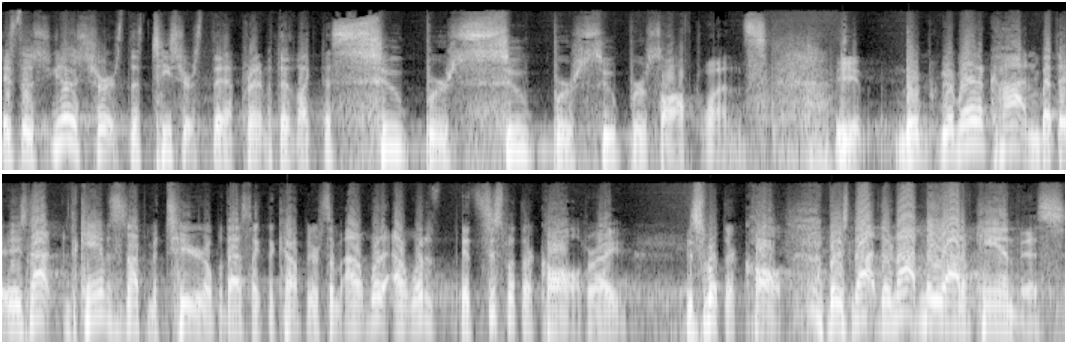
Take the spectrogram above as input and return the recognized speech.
It's those you know those shirts, the t-shirts that print, but they're like the super, super, super soft ones. You, they're, they're, made of cotton, but it's not the canvas is not the material, but that's like the company or some. Uh, what, uh, what, it's just what they're called, right? It's what they're called. But it's not they're not made out of canvas.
